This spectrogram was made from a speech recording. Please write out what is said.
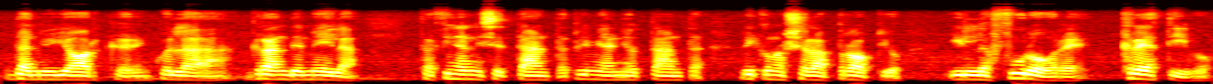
da New York in quella grande mela tra fine anni 70 e primi anni 80 riconoscerà proprio il furore creativo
